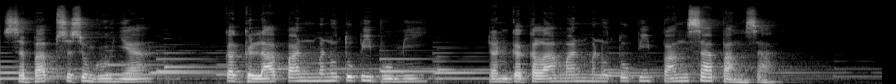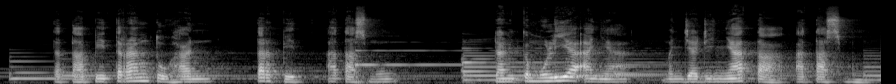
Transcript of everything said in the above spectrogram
Sebab sesungguhnya kegelapan menutupi bumi dan kekelaman menutupi bangsa-bangsa. Tetapi terang Tuhan terbit atasmu dan kemuliaannya menjadi nyata atasmu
